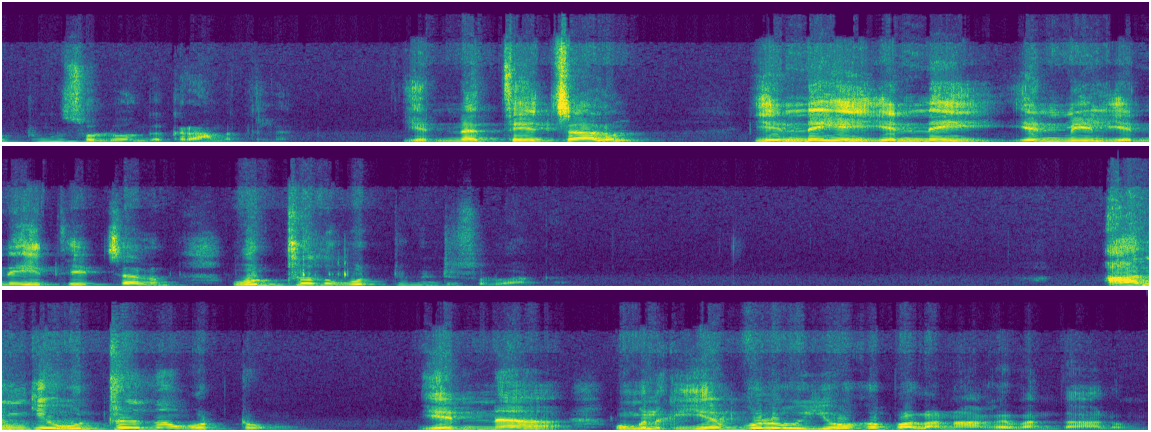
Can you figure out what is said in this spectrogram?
ஒட்டுன்னு சொல்லுவாங்க கிராமத்தில். என்ன தேய்ச்சாலும் எண்ணெயை எண்ணெய் எண்மையில் எண்ணெயை தேய்ச்சாலும் ஒற்றுது ஒட்டும் என்று சொல்லுவாங்க. அங்கே ஒற்றுது தான் ஒட்டும். என்ன உங்களுக்கு எவ்வளவு யோக பலனாக வந்தாலும்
